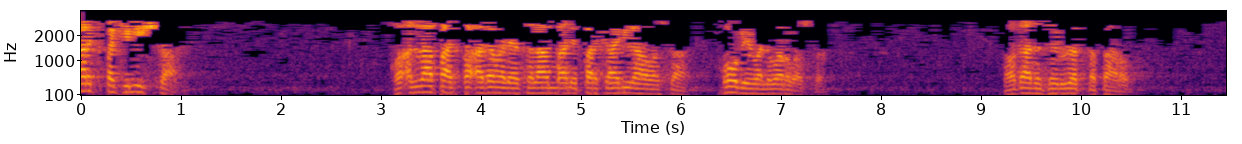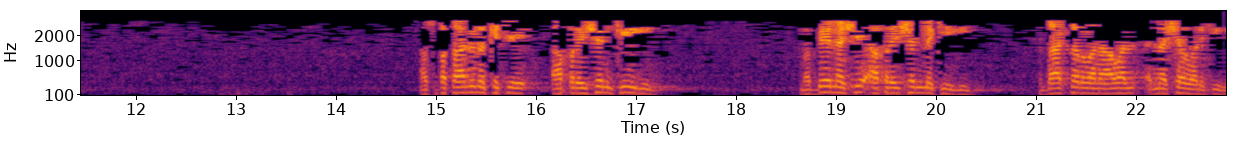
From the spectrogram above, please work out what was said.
مرګ پکې نشته خو الله پاک په آدم علیه السلام باندې پرکاري راوسته خوب یې ول وروسته او دا د ضرورت لپاره هسپتالونو کې چې اپریشن کېږي نو بې نشې اپریشن نه کېږي ډاکټر ولا اول نشه ورکي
